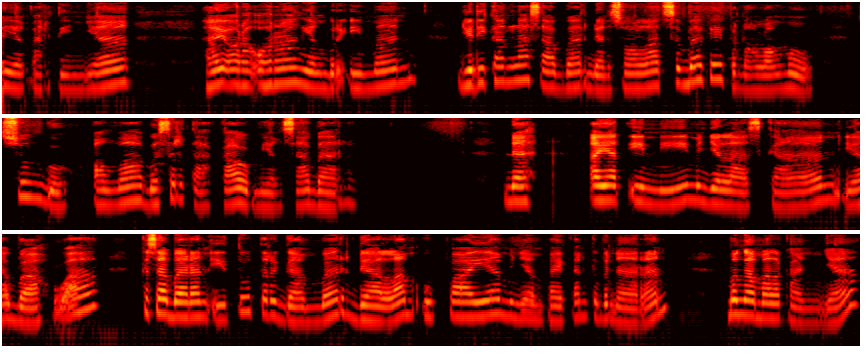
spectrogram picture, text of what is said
yang artinya Hai orang-orang yang beriman, Jadikanlah sabar dan sholat sebagai penolongmu. Sungguh Allah beserta kaum yang sabar. Nah, ayat ini menjelaskan ya bahwa kesabaran itu tergambar dalam upaya menyampaikan kebenaran, mengamalkannya,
